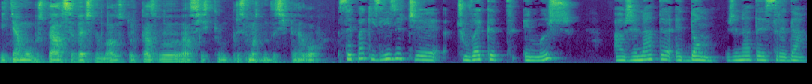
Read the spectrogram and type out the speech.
и тя му обещава се вечна младост, той казва, аз искам при смъртната си Пенелопа. Все пак излиза, че човекът е мъж, а жената е дом, жената е среда.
